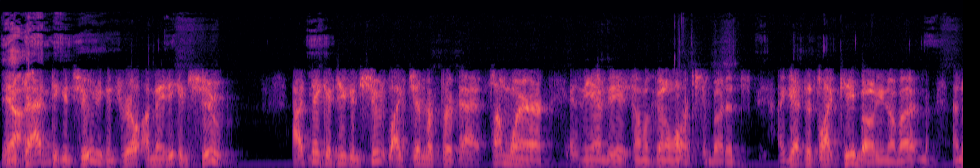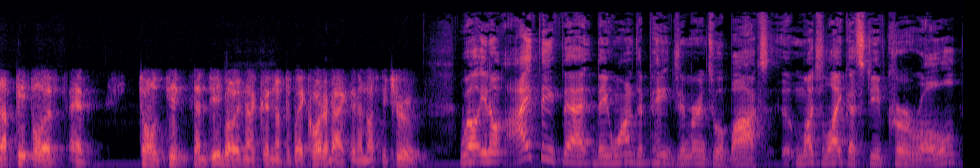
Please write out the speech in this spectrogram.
Yeah. Exactly. he can shoot. He can drill. I mean, he can shoot. I think if you can shoot like Jimmer Fredette somewhere in the NBA, someone's going to want you. But it's, I guess it's like Tebow, you know. But enough people have, have told Tim Tebow is not good enough to play quarterback, then it must be true. Well, you know, I think that they wanted to paint Jimmer into a box, much like a Steve Kerr role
